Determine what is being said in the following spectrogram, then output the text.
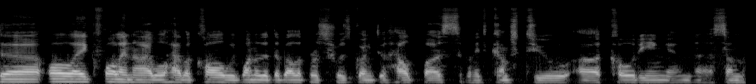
uh, Oleg, Fola, and I will have a call with one of the developers who's going to help us when it comes to uh, coding and some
